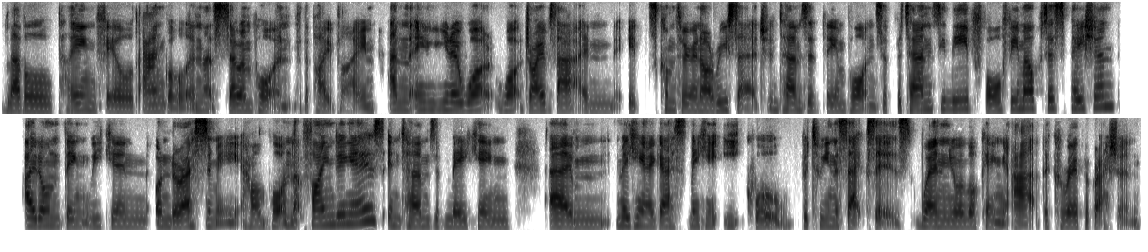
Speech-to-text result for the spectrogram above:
level playing field angle and that's so important for the pipeline and, and, you know what what drives that and it's come through in our research in terms of the importance of paternity leave for female participation I don't think we can underestimate how important that finding is in terms of making um, making, I guess, making it equal between the sexes when you're looking at the career progression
